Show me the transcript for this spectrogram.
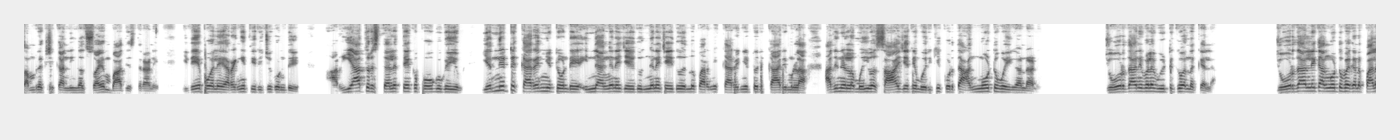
സംരക്ഷിക്കാൻ നിങ്ങൾ സ്വയം ബാധ്യസ്ഥരാണ്. ഇതേപോലെ ഇറങ്ങി തിരിച്ചുകൊണ്ട് അറിയാത്തൊരു സ്ഥലത്തേക്ക് പോകുകയും എന്നിട്ട് കരഞ്ഞിട്ടുണ്ട് ഇന്ന അങ്ങനെ ചെയ്തു ഇങ്ങനെ ചെയ്തു എന്ന് പറഞ്ഞ് കരഞ്ഞിട്ടൊരു കാര്യമുള്ള അതിനുള്ള മുഴുവൻ സാഹചര്യം ഒരുക്കി കൊടുത്ത് അങ്ങോട്ട് പോയി കണ്ടാണ്. ജോർദാൻ ഇവിടെ വീട്ടിക്ക് വന്നൊക്കെയല്ല. ജോർദാനിലേക്ക് അങ്ങോട്ട് പോയി കണ്ട പല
